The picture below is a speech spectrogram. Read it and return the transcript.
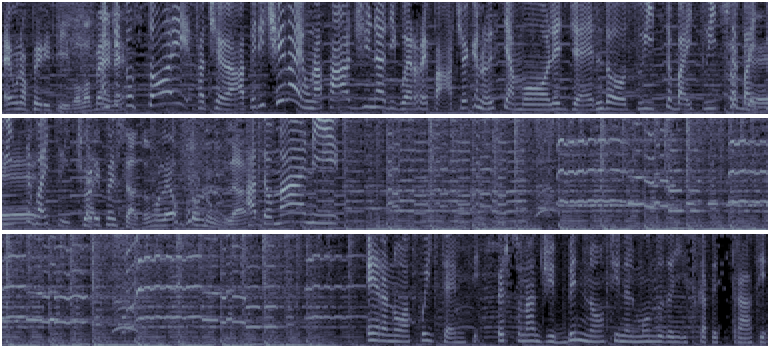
è una pericena. Aperitivo, va bene? Anche Tolstoi faceva Apericena è una pagina di guerra e pace che noi stiamo leggendo tweet by tweet Sa by tweet by tweet. Ci ho ripensato, non le offro nulla. A domani! Erano a quei tempi personaggi ben noti nel mondo degli scapestrati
